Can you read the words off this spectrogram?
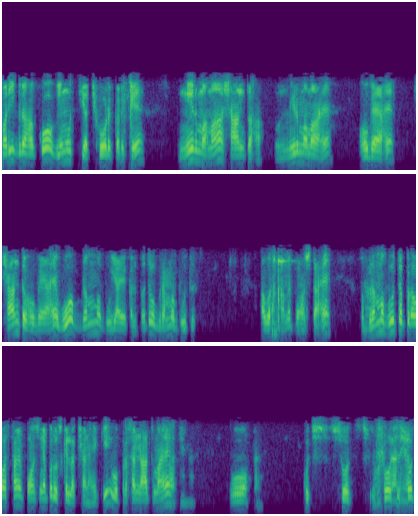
परिग्रह को विमुच्य छोड़ करके निर्ममा शांत निर्ममा है हो गया है शांत हो गया है वो ब्रह्म भूयाय कल्पते वो ब्रह्मभूत अवस्था में पहुँचता है। और ब्रह्मभूत अवस्था में पहुँचने पर उसके लक्षण है कि वो प्रसन्न आत्मा है वो कुछ सोच सोच सोच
